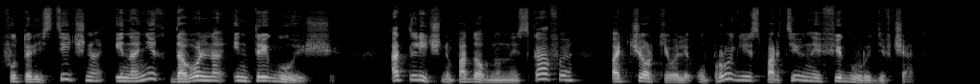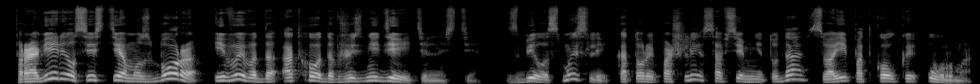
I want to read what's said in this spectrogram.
футуристично и на них довольно интригующе. Отлично подогнанные скафы подчеркивали упругие спортивные фигуры девчат. Проверил систему сбора и вывода отходов жизнедеятельности. Сбила с мыслей, которые пошли совсем не туда своей подколкой Урма.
